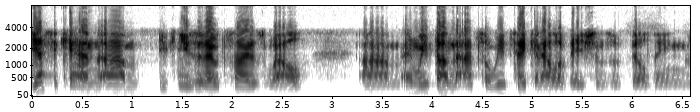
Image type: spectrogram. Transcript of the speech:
Yes, it can. Um, you can use it outside as well, um, and we've done that. So we've taken elevations of buildings.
